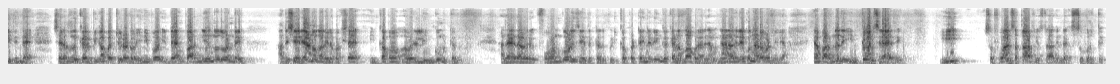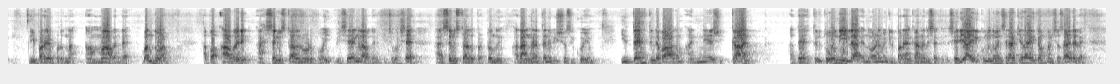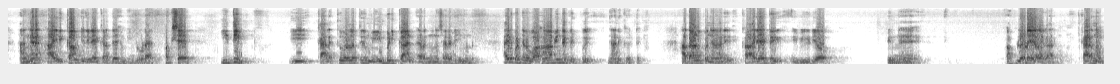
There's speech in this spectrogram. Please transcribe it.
ഇതിന്റെ ചിലതൊന്നും കേൾപ്പിക്കാൻ പറ്റൂല കേട്ടോ. ഇനിയിപ്പോ ഇദ്ദേഹം പറഞ്ഞു എന്നതുകൊണ്ട് അത് ശരിയാണോ എന്നറിയില്ല. പക്ഷെ എനിക്കപ്പോ അവർ ലിങ്കും ഇട്ടെന്ന് അതായത് അവർ ഫോൺ കോൾ ചെയ്തിട്ട് അത് പിടിക്കപ്പെട്ടതിന്റെ ലിങ്ക് ഒക്കെ അള്ളാഹു ഞാൻ ഞാൻ അതിലേക്കൊന്നും ഇടപെടുന്നില്ല. ഞാൻ പറഞ്ഞത് എനിക്ക് മനസ്സിലായത് ഈ സുഫ്വാൻ സത്താഫി ഉസ്താദിന്റെ സുഹൃത്ത് ഈ പറയപ്പെടുന്ന അമ്മാവന്റെ ബന്ധുവാണ്. അപ്പൊ അവർ അഹ്സൻ ഉസ്താദിനോട് പോയി വിഷയങ്ങൾ അവതരിപ്പിച്ചു. പക്ഷെ അഹ്സൻ ഉസ്താദ് പെട്ടെന്ന് അത് അങ്ങനെ തന്നെ വിശ്വസിക്കുകയും ഇദ്ദേഹത്തിന്റെ ഭാഗം അന്വേഷിക്കാൻ അദ്ദേഹത്തിന് തോന്നിയില്ല എന്ന് വേണമെങ്കിൽ പറയാം. കാരണം ഇത് ശരിയായിരിക്കും എന്ന് മനസ്സിലാക്കിയതായിരിക്കാം മനുഷ്യ സാഹചര്യമല്ലേ അങ്ങനെ ആയിരിക്കാം ഇതിലേക്ക് അദ്ദേഹം ഇൻക്ലൂഡ് ആയത്. പക്ഷേ ഇതിൽ ഈ കലക്ക് വെള്ളത്തിൽ മീൻ പിടിക്കാൻ ഇറങ്ങുന്ന ചില ടീമുണ്ട്. അതിൽ പെട്ടൊരു വഹാബിന്റെ ക്ലിപ്പ് ഞാൻ കേട്ട്. അതാണ് ഇപ്പൊ ഞാൻ കാര്യമായിട്ട് ഈ വീഡിയോ പിന്നെ അപ്ലോഡ് ചെയ്യാനുള്ള കാരണം. കാരണം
